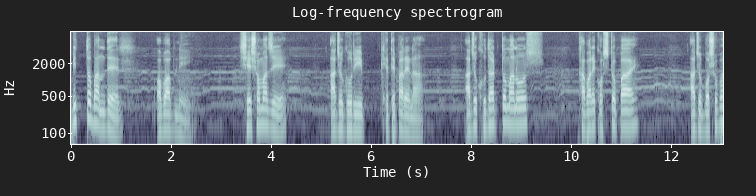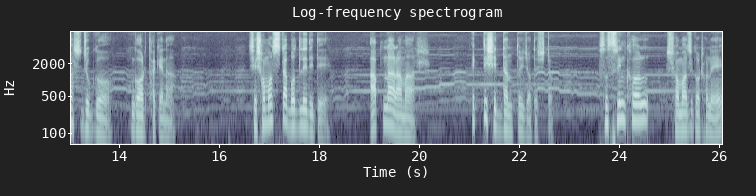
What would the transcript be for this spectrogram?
বিত্তবানদের অভাব নেই। সে সমাজে আজও গরিব খেতে পারে না। আজও ক্ষুধার্ত মানুষ খাবারে কষ্ট পায়। আজও বসবাসযোগ্য গড় থাকে না। সে সমাজটা বদলে দিতে আপনার আমার একটি সিদ্ধান্তই যথেষ্ট। সুশৃঙ্খল সমাজ গঠনে,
